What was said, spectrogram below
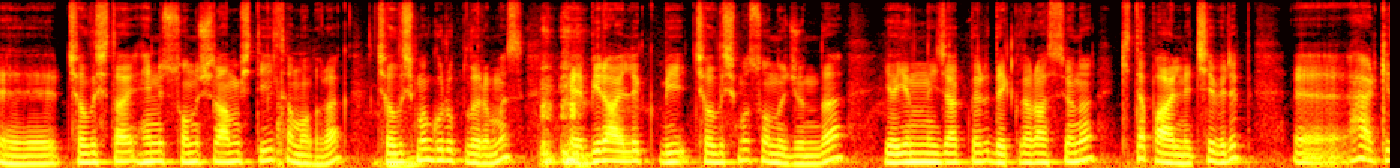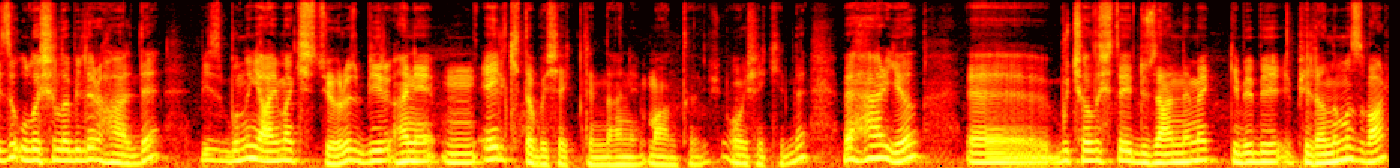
Ee, Çalıştay henüz sonuçlanmış değil tam olarak. Çalışma gruplarımız e, bir aylık bir çalışma sonucunda yayınlayacakları deklarasyonu kitap haline çevirip e, herkese ulaşılabilir halde biz bunu yaymak istiyoruz. Bir hani el kitabı şeklinde hani mantığı o şekilde ve her yıl e, bu çalıştayı düzenlemek gibi bir planımız var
